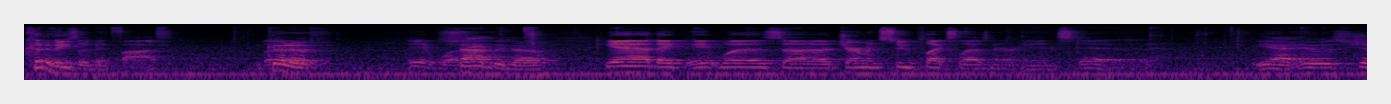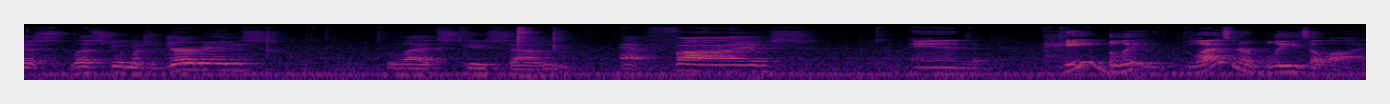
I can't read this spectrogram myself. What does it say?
could have easily been five. Could have. It was Sadly, though. yeah, they it was uh, German suplex Lesnar instead. Yeah, it was just let's do a bunch of Germans. Let's do some F5s. And he ble- Lesnar bleeds a lot.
